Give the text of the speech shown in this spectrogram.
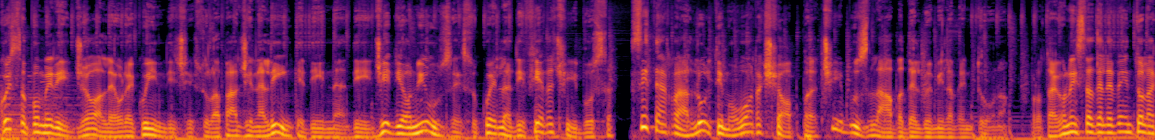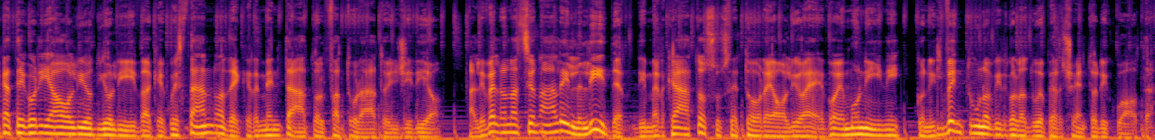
Questo pomeriggio alle ore 15 sulla pagina LinkedIn di GDO News e su quella di Fiera Cibus si terrà l'ultimo workshop Cibus Lab del 2021. Protagonista dell'evento la categoria olio di oliva che quest'anno ha decrementato il fatturato in GDO. A livello nazionale il leader di mercato sul settore olio Evo è Monini con il 21,2% di quota.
